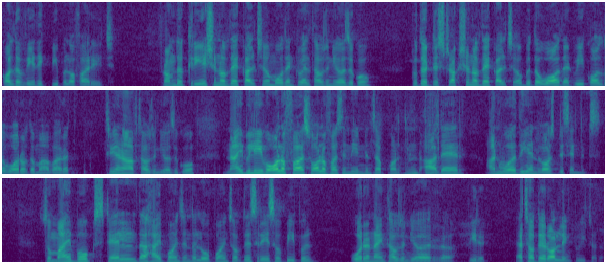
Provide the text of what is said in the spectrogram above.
called the Vedic people of our age. From the creation of their culture more than 12,000 years ago to the destruction of their culture with the war that we call the War of the Mahabharat, three and a half thousand years ago. And I believe all of us, all of us in the Indian subcontinent, are their unworthy and lost descendants. So my books tell the high points and the low points of this race of people over a 9,000 year uh, period. That's how they're all linked to each other.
